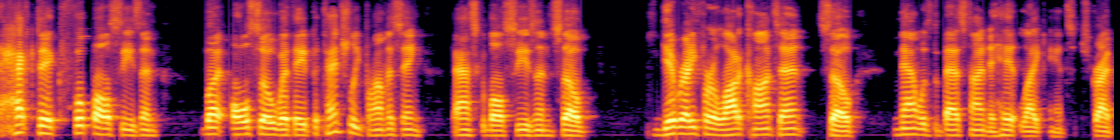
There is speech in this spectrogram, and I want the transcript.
hectic football season, but also with a potentially promising basketball season. So get ready for a lot of content. So now is the best time to hit like and subscribe.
